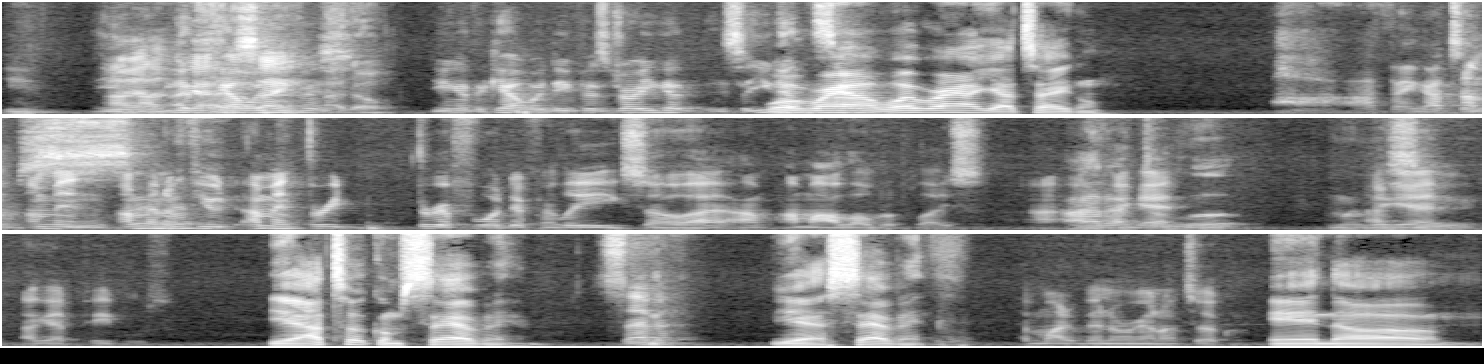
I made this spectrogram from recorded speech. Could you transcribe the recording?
You, you, I- you I got the gotta Cowboy say, defense. I don't. You got the Cowboy defense, Dre. You got so you what got the round? What round y'all take him? Ah, I think I took. I'm, I'm in I'm in a few I'm in three three or four different leagues, so I, I'm I'm all over the place. I, I, I'd I have got to look. Let me I got. I got peoples. Yeah, I took them seven. Seventh, Yeah, seventh. That might have been around I took 'em. And um,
